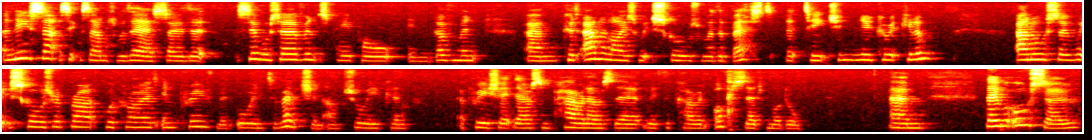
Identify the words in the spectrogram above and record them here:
And these SATS exams were there so that civil servants, people in government, um, could analyse which schools were the best at teaching new curriculum and also which schools required improvement or intervention. I'm sure you can appreciate there are some parallels there with the current Ofsted model. Um, they were also,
